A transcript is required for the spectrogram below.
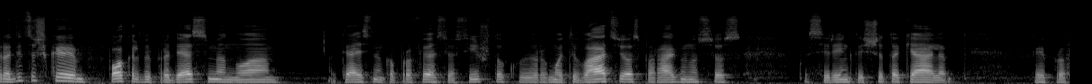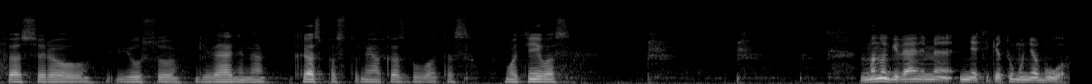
tradiciškai pokalbį pradėsime nuo teisininko profesijos ištokų ir motivacijos paraginusios pasirinkti šitą kelią. Kaip profesoriau, jūsų gyvenime, kas pastumėjo, kas buvo tas motyvas? Mano gyvenime netikėtumų nebuvo.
